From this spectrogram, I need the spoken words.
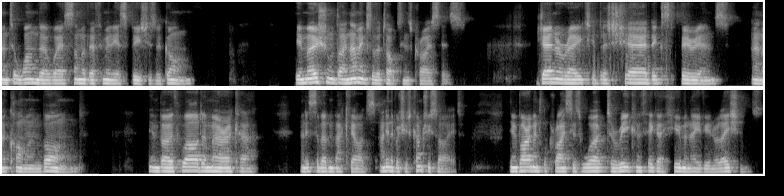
and to wonder where some of their familiar species had gone. The emotional dynamics of the toxins crisis generated a shared experience and a common bond in both wild America and its suburban backyards and in the British countryside. The environmental crisis worked to reconfigure human avian relations.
